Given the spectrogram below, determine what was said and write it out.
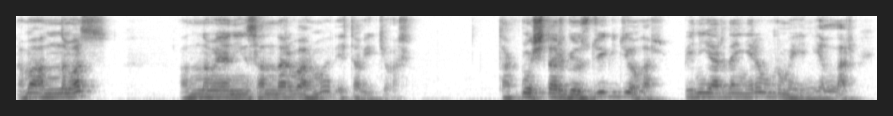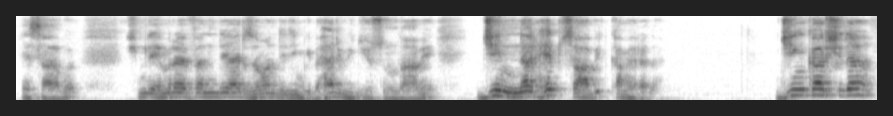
Ama anlamaz. Anlamayan insanlar var mı? E tabii ki var. Takmışlar gözlüğü gidiyorlar. Beni yerden yere vurmayın yıllar hesabı. Şimdi Emre Efendi her zaman dediğim gibi her videosunda abi cinler hep sabit kamerada. Cin karşıda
